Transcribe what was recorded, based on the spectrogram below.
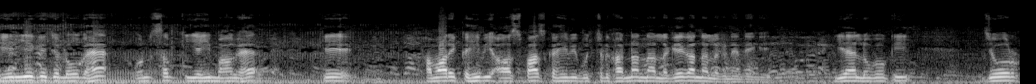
एरिए के जो लोग हैं, उन सब की यही मांग है कि हमारे कहीं भी आसपास कहीं भी बुच्चड़ खाना ना लगेगा, ना लगने देंगे। यह लोगों की ज़ोर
